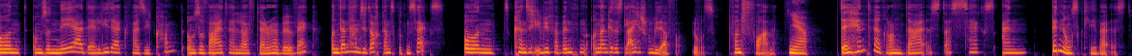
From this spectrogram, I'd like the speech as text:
Und umso näher der Leader quasi kommt, umso weiter läuft der Rebel weg. Und dann haben sie doch ganz guten Sex und können sich irgendwie verbinden und dann geht das gleiche schon wieder los. Von vorne. Ja. Der Hintergrund da ist, dass Sex ein Bindungskleber ist.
